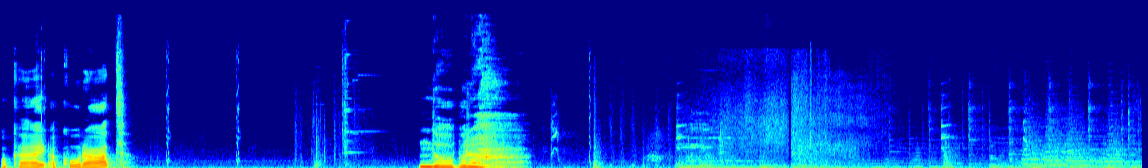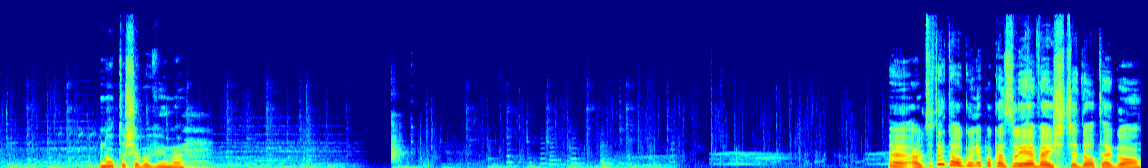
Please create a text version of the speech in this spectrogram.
Okej, akurat. Dobra. No to się bawimy. E, ale tutaj to ogólnie pokazuje wejście do tego,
